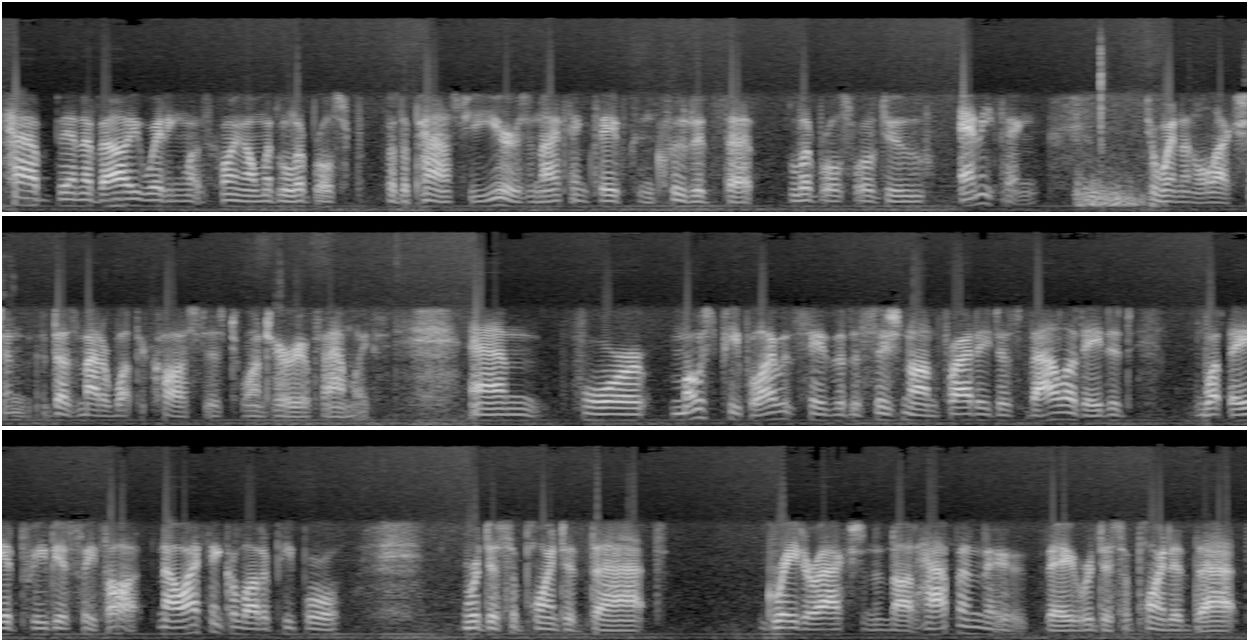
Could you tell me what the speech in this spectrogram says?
have been evaluating what's going on with the Liberals for the past few years, and I think they've concluded that Liberals will do anything to win an election. It doesn't matter what the cost is to Ontario families. And for most people, I would say the decision on Friday just validated what they had previously thought. Now, I think a lot of people were disappointed that greater action did not happen. They, they were disappointed that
